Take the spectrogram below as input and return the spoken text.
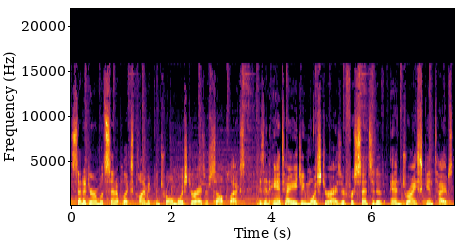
Senederm with Seneplex Climate Control Moisturizer Cellplex is an anti aging moisturizer for sensitive and dry skin types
